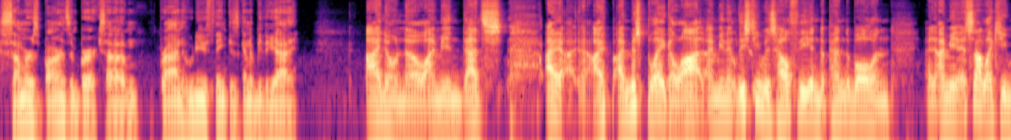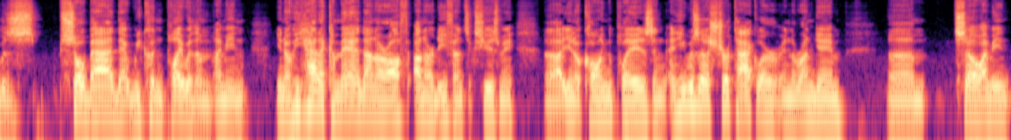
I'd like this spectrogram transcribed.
Summers, Barnes, and Burks. Um, Brian, who do you think is going to be the guy? I don't know. I mean, that's I, I I miss Blake a lot. I mean, at least he was healthy and dependable, and, and I mean, it's not like he was so bad that we couldn't play with him. I mean, you know, he had a command on our off on our defense. Excuse me. Uh, you know, calling the plays, and and he was a sure tackler in the run game. Um, so I mean,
